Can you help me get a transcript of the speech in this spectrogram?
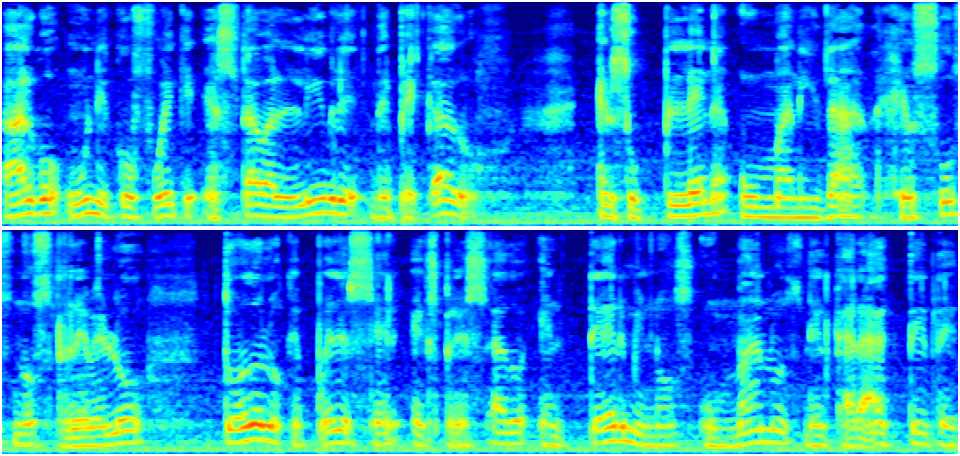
Algo único fue que estaba libre de pecado en su plena humanidad, Jesús nos reveló todo lo que puede ser expresado en términos humanos del carácter de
